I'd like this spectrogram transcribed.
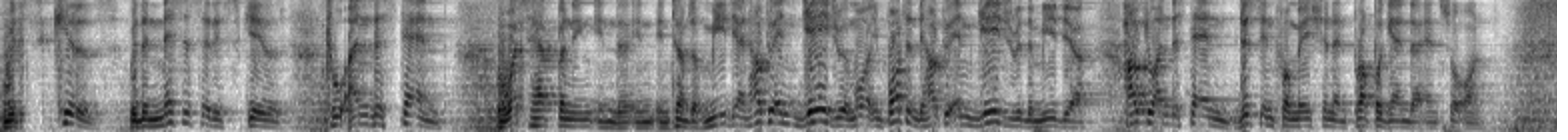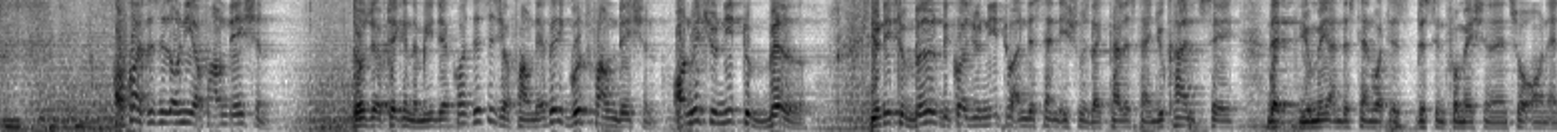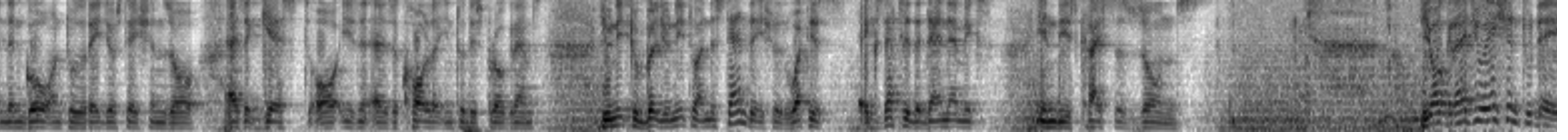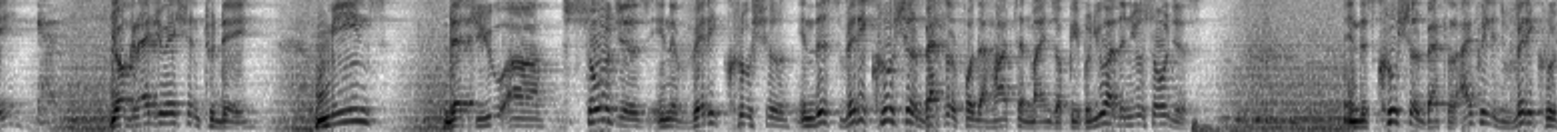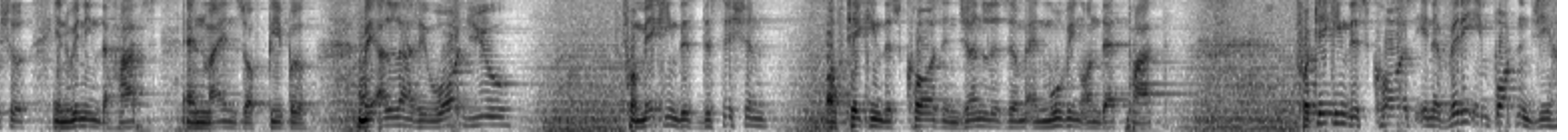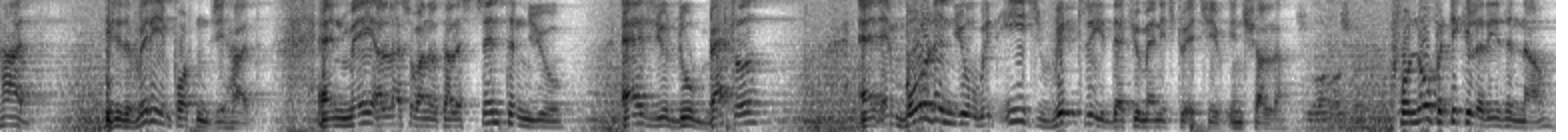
with skills, with the necessary skills to understand what's happening in the in, in terms of media and how to engage more importantly, how to engage with the media, how to understand disinformation and propaganda and so on. Of course, this is only a foundation. Those who have taken the media course, this is your foundation, a very good foundation on which you need to build. You need to build because you need to understand issues like Palestine. You can't say that you may understand what is disinformation and so on and then go onto the radio stations or as a guest or as a caller into these programs. You need to build, you need to understand the issues. What is exactly the dynamics in these crisis zones? Your graduation today, your graduation today means that you are soldiers in a very crucial, in this very crucial battle for the hearts and minds of people. You are the new soldiers. In this crucial battle, I feel it's very crucial in winning the hearts and minds of people. May Allah reward you for making this decision of taking this cause in journalism and moving on that path for taking this cause in a very important jihad. It is a very important jihad. And may Allah subhanahu wa ta'ala strengthen you as you do battle and embolden you with each victory that you manage to achieve, inshallah. For no particular reason now,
